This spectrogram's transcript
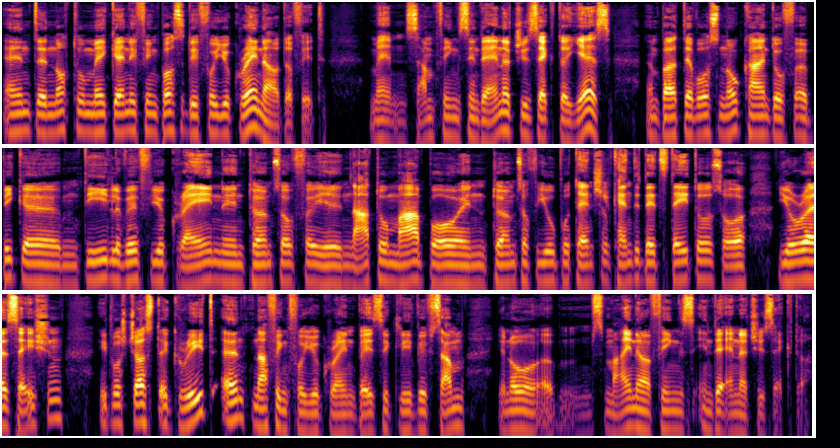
and uh, not to make anything positive for Ukraine out of it man, some things in the energy sector, yes, but there was no kind of a big um, deal with Ukraine in terms of uh, NATO map or in terms of EU potential candidate status or Euroization. It was just agreed and nothing for Ukraine, basically, with some, you know, um, minor things in the energy sector.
